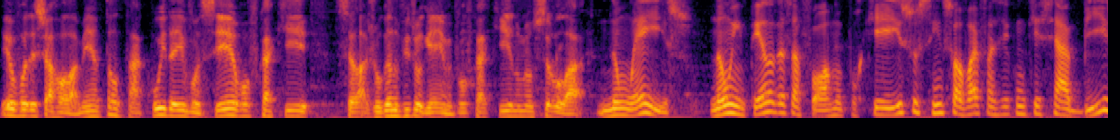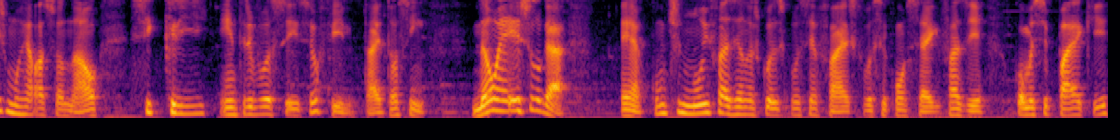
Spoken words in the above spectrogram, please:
eu vou deixar rolar mesmo. Então tá, cuida aí você, eu vou ficar aqui, sei lá, jogando videogame, vou ficar aqui no meu celular. Não é isso. Não entenda dessa forma, porque isso sim só vai fazer com que esse abismo relacional se crie entre você e seu filho, tá? Então, assim, não é esse lugar. É, continue fazendo as coisas que você faz, que você consegue fazer. Como esse pai aqui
